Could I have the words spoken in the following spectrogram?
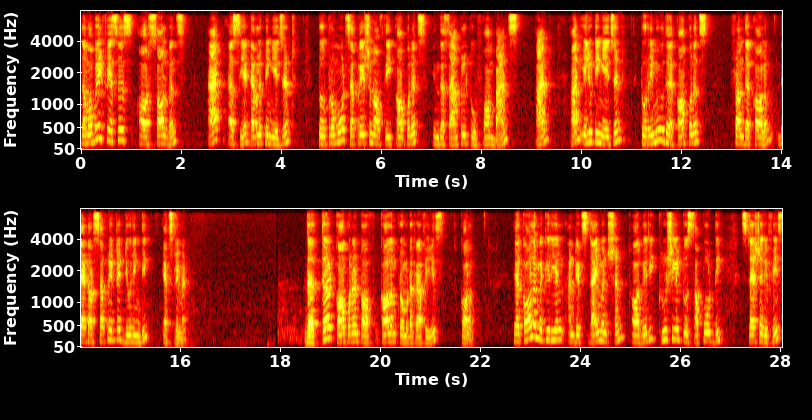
The mobile phases or solvents act as a developing agent to promote separation of the components in the sample to form bands and an eluting agent to remove the components from the column that are separated during the experiment. The third component of column chromatography is column. A column material and its dimension are very crucial to support the stationary phase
